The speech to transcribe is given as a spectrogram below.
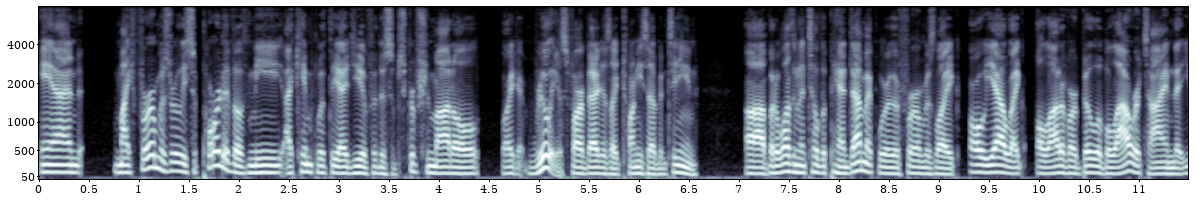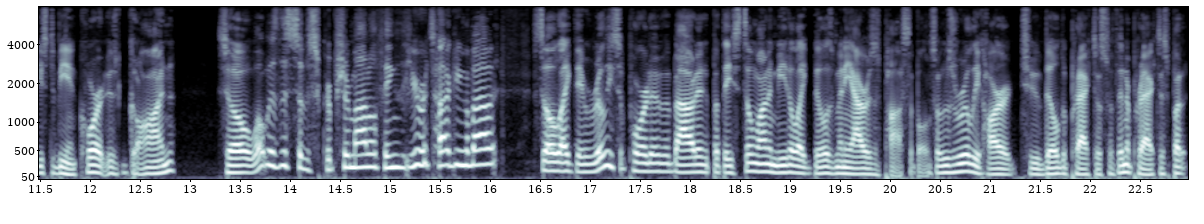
And my firm was really supportive of me. I came up with the idea for the subscription model, like really as far back as like 2017. Uh, but it wasn't until the pandemic where the firm was like, oh, yeah, like a lot of our billable hour time that used to be in court is gone. So, what was the subscription model thing that you were talking about? So, like, they were really supportive about it, but they still wanted me to like bill as many hours as possible. So, it was really hard to build a practice within a practice. But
